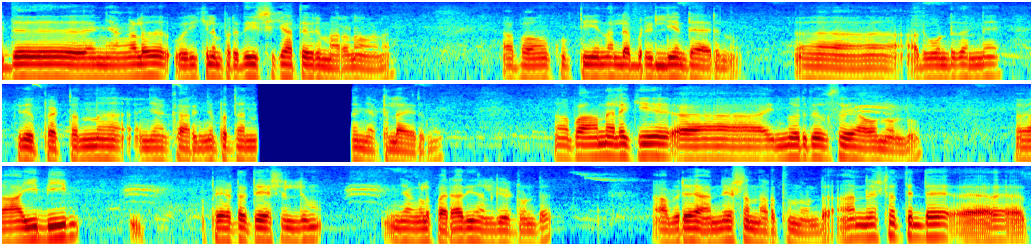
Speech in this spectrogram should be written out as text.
ഇത് ഞങ്ങൾ ഒരിക്കലും പ്രതീക്ഷിക്കാത്ത ഒരു മരണമാണ്. അപ്പോൾ കുട്ടി നല്ല ബ്രില്യന്റ് ആയിരുന്നു. അതുകൊണ്ട് തന്നെ ഇത് പെട്ടെന്ന് ഞങ്ങൾക്ക് അറിഞ്ഞപ്പോൾ തന്നെ ഞെട്ടലായിരുന്നു. അപ്പോൾ ആ നിലയ്ക്ക് ഇന്നൊരു ദിവസമേ ആവുന്നുള്ളൂ. ഐ ബിയും പേട്ട സ്റ്റേഷനിലും ഞങ്ങൾ പരാതി നൽകിയിട്ടുണ്ട്. അവർ അന്വേഷണം നടത്തുന്നുണ്ട്. ആ അന്വേഷണത്തിന്റെ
